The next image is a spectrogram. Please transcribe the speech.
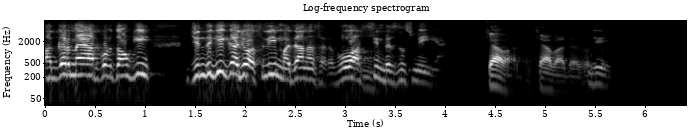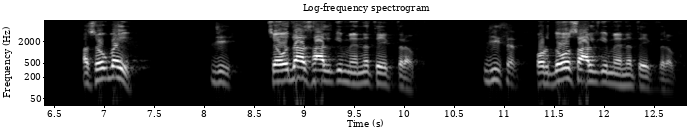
अगर मैं आपको बताऊँ कि ज़िंदगी का जो असली मज़ा ना सर वो आरसी बिज़नेस में ही है। क्या बात है क्या बात है अशोक जी। भाई। अशोक भाई जी। चौदह साल की मेहनत एक तरफ़ जी सर। और दो साल की मेहनत एक तरफ़।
